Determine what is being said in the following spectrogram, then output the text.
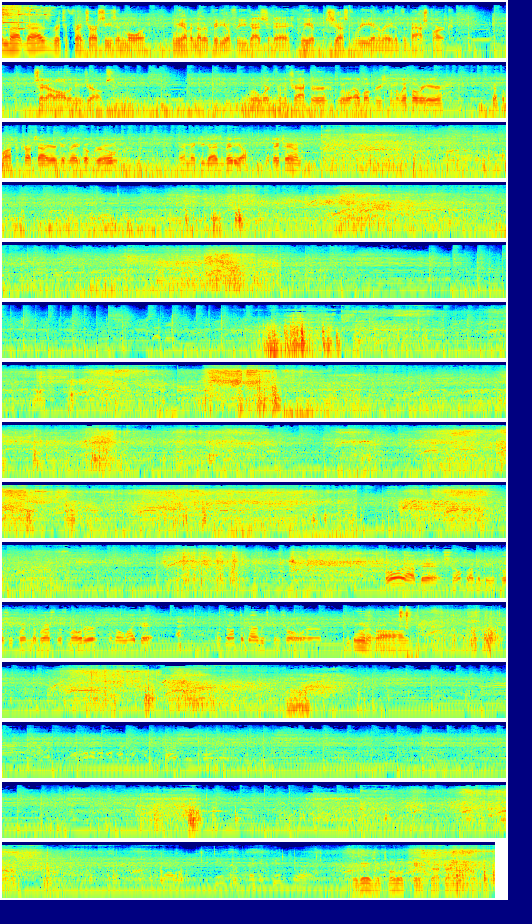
Welcome back guys, Richard French RCs and more. And we have another video for you guys today. We have just reiterated the Bash Park. Check out all the new jumps. A little work from the tractor, a little elbow grease from the whip over here. Got the monster trucks out here getting ready to go groom and make you guys a video. Stay tuned. Pull that bitch. Don't fucking be pussyfooting the brushless motor. I don't like it. Don't drop the garbage controller. You're doing it wrong. It is a total kid truck right now.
